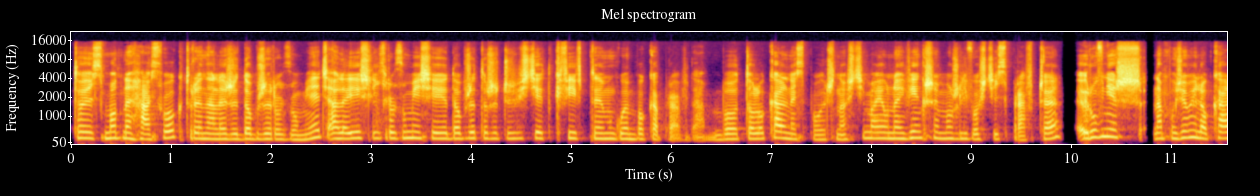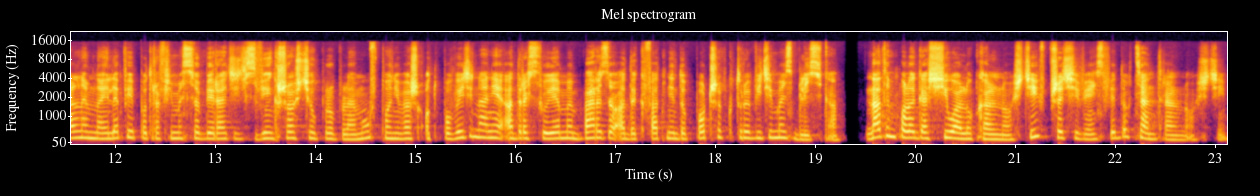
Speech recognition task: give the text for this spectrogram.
To jest modne hasło, które należy dobrze rozumieć, ale jeśli zrozumie się je dobrze, to rzeczywiście tkwi w tym głęboka prawda, bo to lokalne społeczności mają największe możliwości sprawcze. Również na poziomie lokalnym najlepiej potrafimy sobie radzić z większością problemów, ponieważ odpowiedzi na nie adresujemy bardzo adekwatnie do potrzeb, które widzimy z bliska. Na tym polega siła lokalności w przeciwieństwie do centralności.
